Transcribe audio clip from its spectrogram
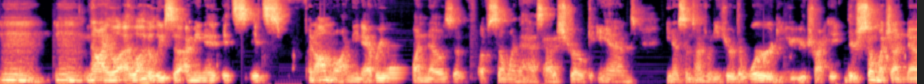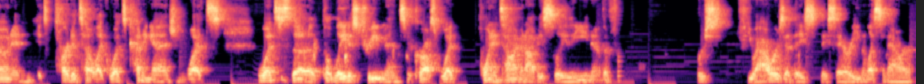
Mm, mm. No, I, lo- I love it, Lisa. I mean, it, it's it's phenomenal. I mean, everyone knows of, of someone that has had a stroke, and you know sometimes when you hear the word you, are trying there's so much unknown and it's hard to tell like what's cutting edge and what's what's the the latest treatments across what point in time. And obviously you know the first few hours that they, they say or even less than an hour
